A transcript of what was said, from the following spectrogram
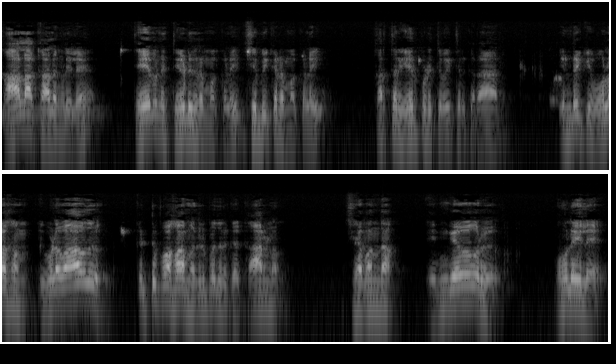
காலா காலங்களிலே தேவனை தேடுகிற மக்களை செபிக்கிற மக்களை கர்த்தர் ஏற்படுத்தி வைத்திருக்கிறார். இன்றைக்கு உலகம் இவ்வளவாவது கெட்டுப்போகாமல் இருப்பதற்கு காரணம் ஜெபந்தான். எங்கேயோ ஒரு மூலையில்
